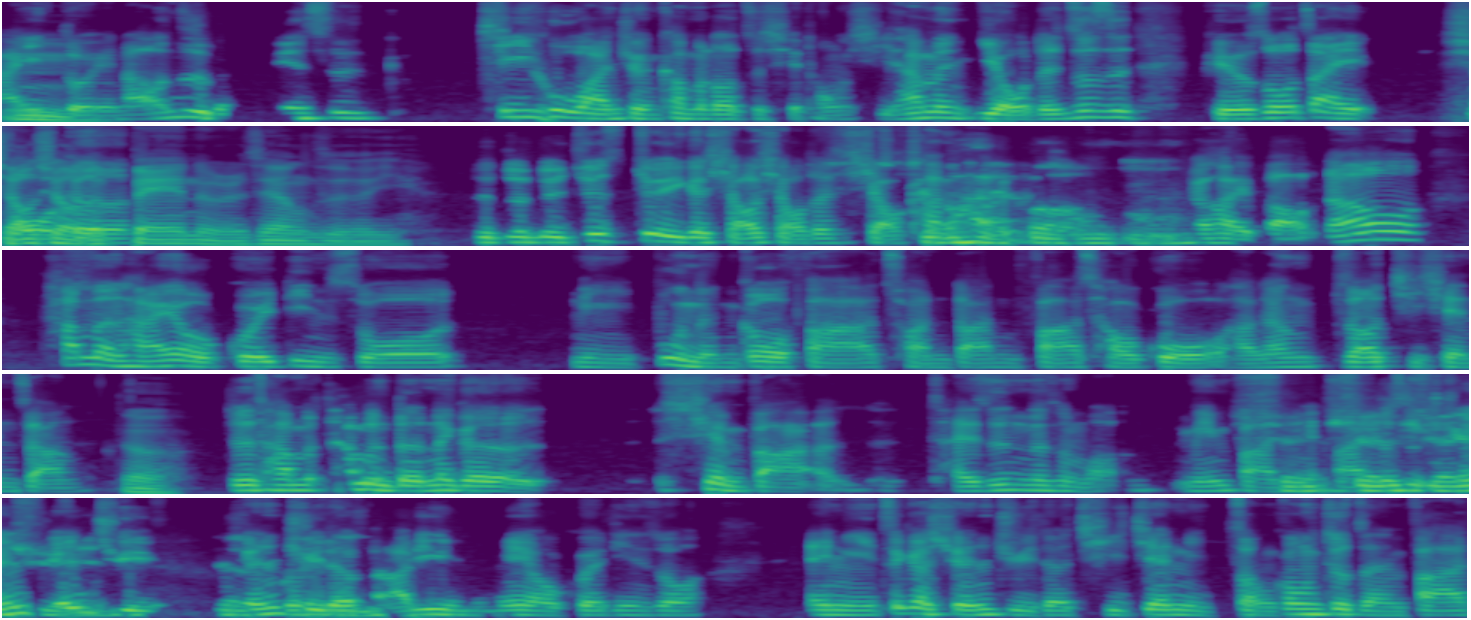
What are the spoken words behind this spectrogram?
啊 一堆，然后日本这边是几乎完全看不到这些东西，他们有的就是比如说在小小的 banner 这样子而已，对对对，就就一个小小的小看海报，小海报，然后他们还有规定说你不能够发传单发超过好像不知道几千张，嗯，就是他们他们的那个。宪法才是那什么民法里面，反正就是选选举选举的法律里面有规定说，哎，你这个选举的期间，你总共就只能发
